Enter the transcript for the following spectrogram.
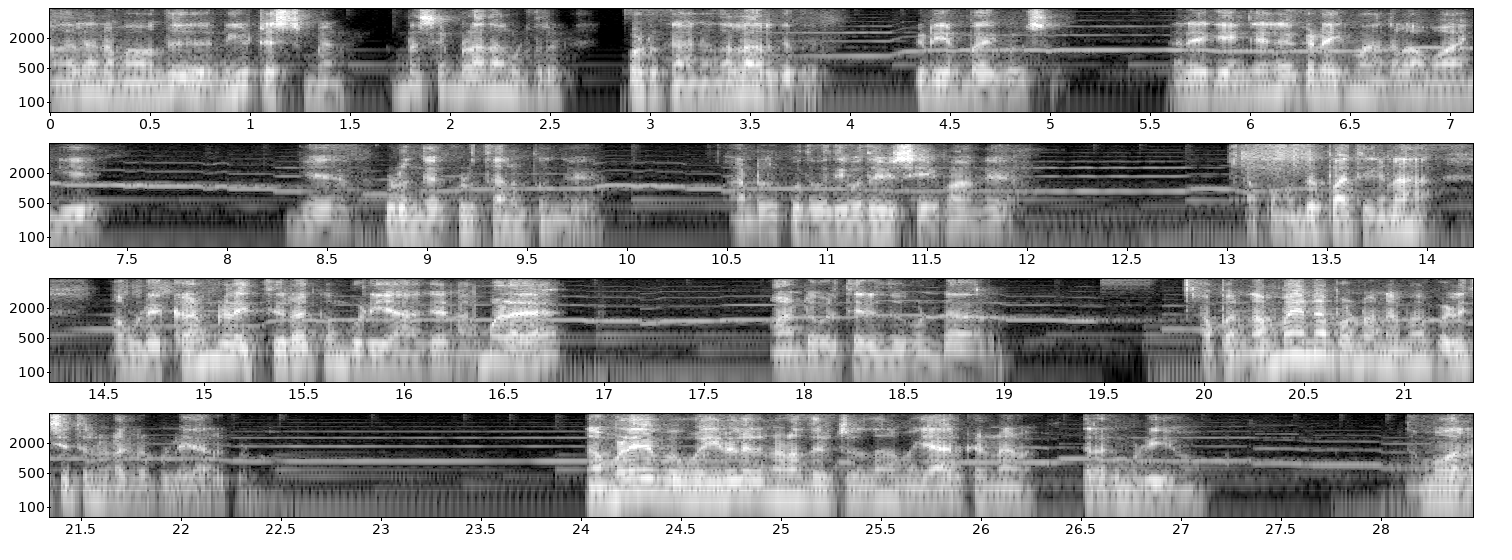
அதில் நம்ம வந்து நியூ டெஸ்ட்மெண்ட் ரொம்ப சிம்பிளாக தான் கொடுத்துரு போட்டிருக்காங்க. நல்லா இருக்குது. பிடிஎன் பைபிள்ஸ் நிறைய எங்கெங்கே கிடைக்குமோ அங்கெல்லாம் வாங்கி இங்கே கொடுங்க கொடுத்து அனுப்புங்க. ஆண்டருக்கு உதவி உதவி செய்வாங்க. அப்போ வந்து பார்த்தீங்கன்னா அவருடைய கண்களை திறக்கும்படியாக நம்மளை ஆண்டவர் தெரிந்து கொண்டார். அப்ப நம்ம என்ன பண்ணோம் நம்ம வெளிச்சத்தில் நடக்கிற பிள்ளையா இருக்கணும். நம்மளே இருளில் நடந்துட்டு இருந்தா நம்ம யாருக்கு என்ன திறக்க முடியும்? நம்ம வர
